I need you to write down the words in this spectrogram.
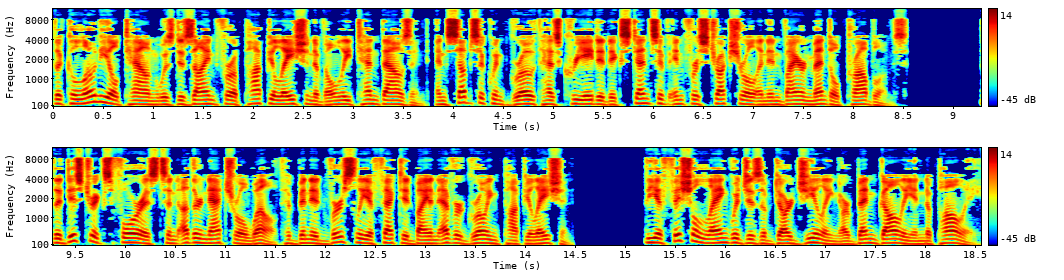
The colonial town was designed for a population of only 10,000, and subsequent growth has created extensive infrastructural and environmental problems. The district's forests and other natural wealth have been adversely affected by an ever-growing population. The official languages of Darjeeling are Bengali and Nepali.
